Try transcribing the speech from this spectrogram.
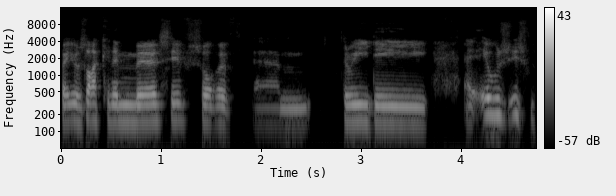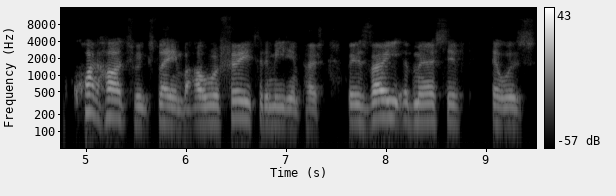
But it was like an immersive sort of um, 3D. It was it's quite hard to explain, but I'll refer you to the Medium post. But it was very immersive. There was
